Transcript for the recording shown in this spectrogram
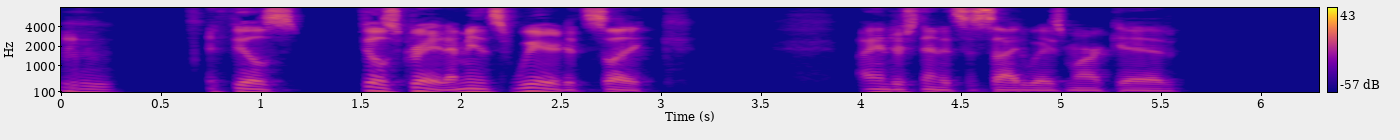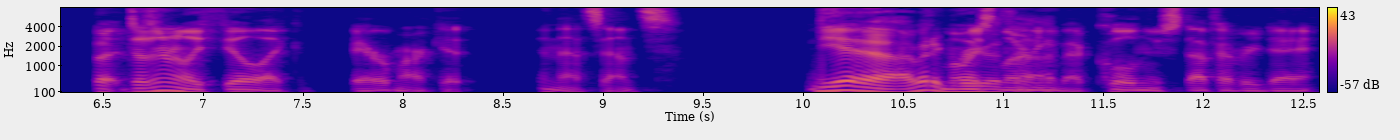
Mhm. It feels feels great. I mean, it's weird. It's like I understand it's a sideways market, but it doesn't really feel like a bear market in that sense. Yeah, I would I'm agree always with learning that. about cool new stuff every day.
